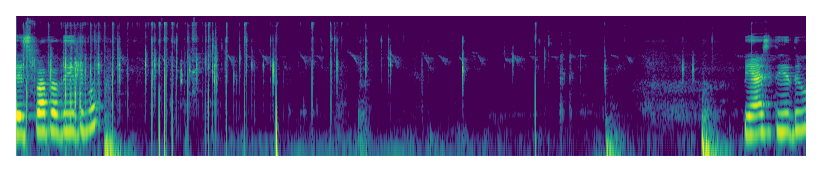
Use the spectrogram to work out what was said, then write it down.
তেজপাতা দিয়ে দেব। পেঁয়াজ দিয়ে দেব।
